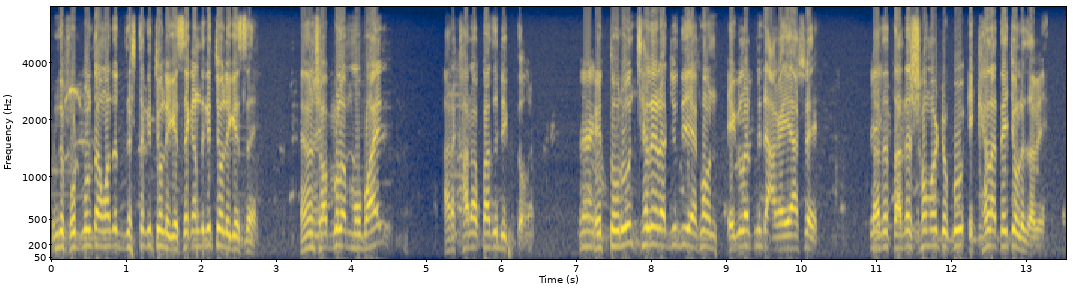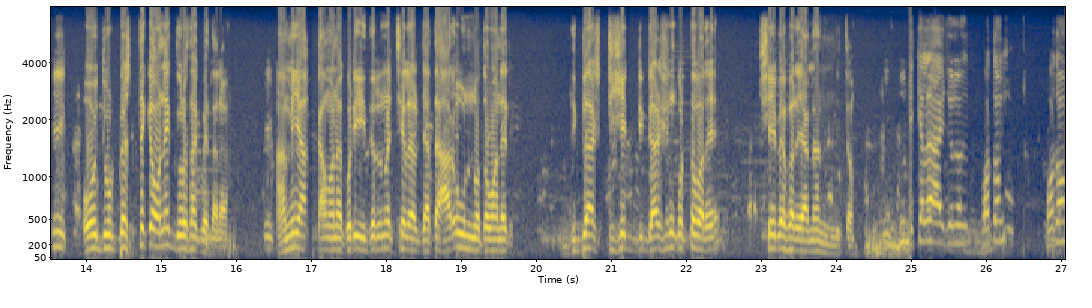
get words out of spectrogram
কিন্তু ফুটবল তো আমাদের দেশ থেকে চলে গেছে এখান থেকে চলে গেছে। এখন সবগুলো মোবাইল আর খারাপ কাজে লিপ্ত। এই তরুণ ছেলেরা যদি এখন এগুলোর মধ্যে আগাই আসে তাহলে তাদের সময়টুকু এই খেলাতেই চলে যাবে। ওই দূরদেশ থেকে অনেক দূরে থাকবে তারা। আমি কামনা করি এই ধরনের ছেলেরা যাতে আরও উন্নত মানের করতে পারে সেই ব্যাপারে আমি আনন্দিত। খেলার আয়োজন প্রথম প্রথম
